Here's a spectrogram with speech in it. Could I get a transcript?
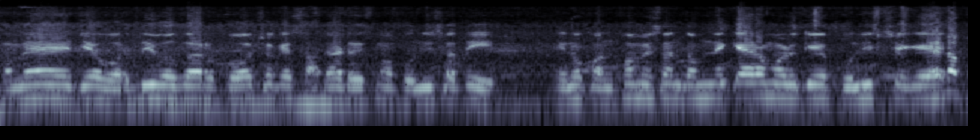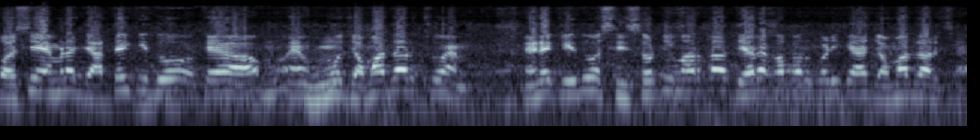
તમે જે વર્દી વગર કહો છો કે સાદા ડ્રેસમાં પોલીસ હતી એનું કન્ફર્મેશન તમને ક્યારે મળ્યું કે પોલીસ છે કે તો પછી એમણે જાતે કીધું કે હું જમાદાર છું એમ. એણે કીધું સિસોટી મારતા ત્યારે ખબર પડી કે આ જમાદાર છે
